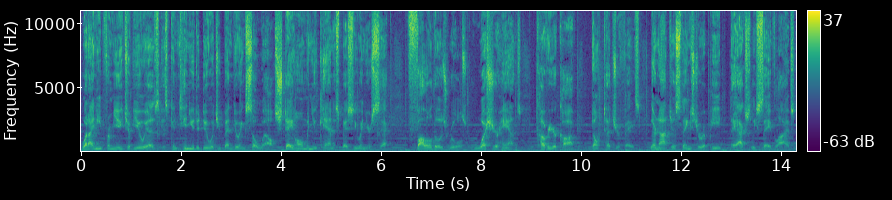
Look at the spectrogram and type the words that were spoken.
What I need from each of you is is continue to do what you've been doing so well. Stay home when you can, especially when you're sick. Follow those rules. Wash your hands, cover your cough, don't touch your face. They're not just things to repeat, they actually save lives.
